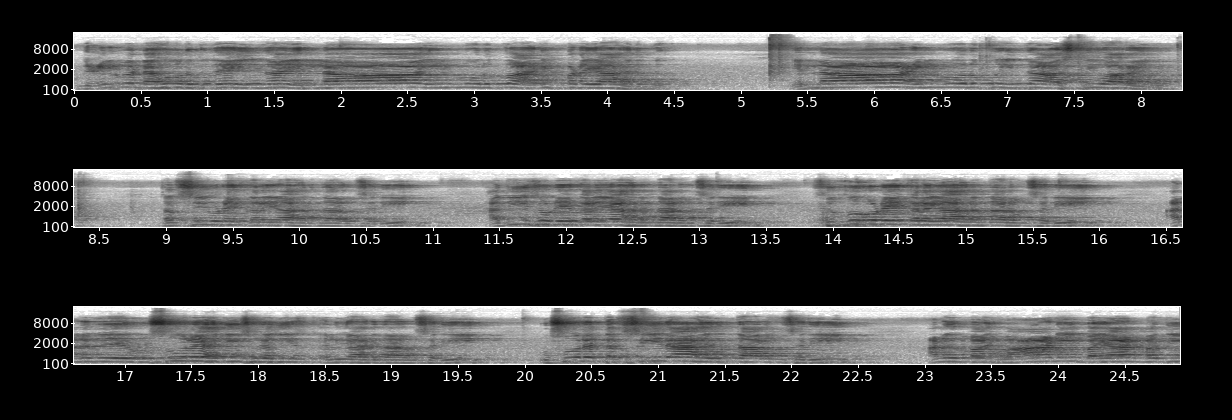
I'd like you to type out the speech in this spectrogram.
இந்த இல்ம நகு இருக்குது இதுதான் எல்லா இல்மூருக்கும் அடிப்படையாக இருக்குது. எல்லா இல்மூருக்கும் இதுதான் அஸ்திவாரம் இது. தப்சீருடைய கலையாக இருந்தாலும் சரி அதீசுடைய கலையாக இருந்தாலும் சரி ஃபிகுடைய கலையாக இருந்தாலும் சரி அல்லது உசூர ஹதீசுர ஹதீஸ் கல்வியாக இருந்தாலும் சரி உசூர தப்சீராக இருந்தாலும் சரி அல்லது வாணி பயான் மதி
